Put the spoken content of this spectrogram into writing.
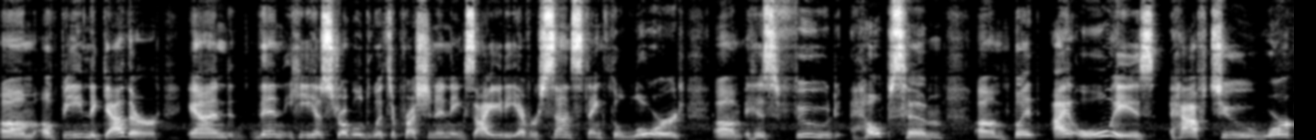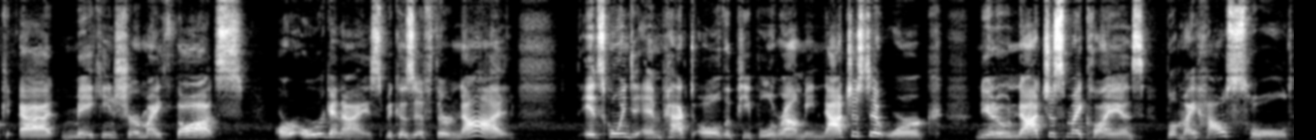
um, of being together. And then he has struggled with depression and anxiety ever since. Thank the Lord. Um, his food helps him. Um, but I always have to work at making sure my thoughts are organized because if they're not, it's going to impact all the people around me, not just at work, you know, not just my clients, but my household.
